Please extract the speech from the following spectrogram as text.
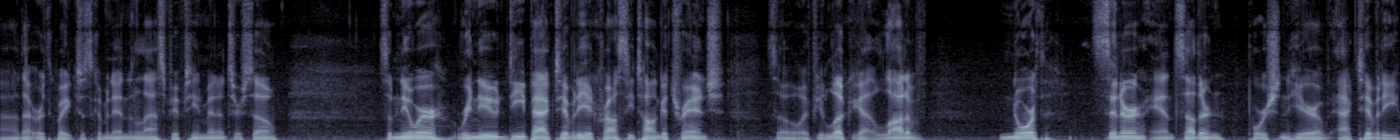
Uh, that earthquake just coming in in the last 15 minutes or so. Some newer, renewed, deep activity across the Tonga Trench. So if you look, you got a lot of north, center, and southern portion here of activity.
